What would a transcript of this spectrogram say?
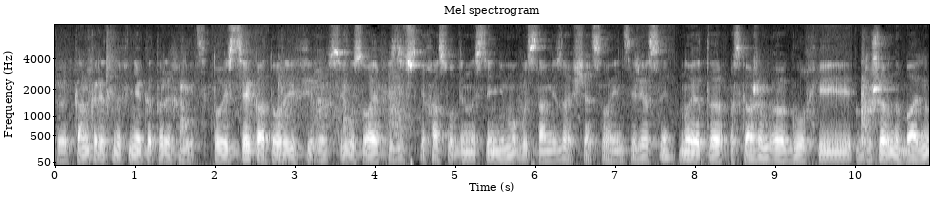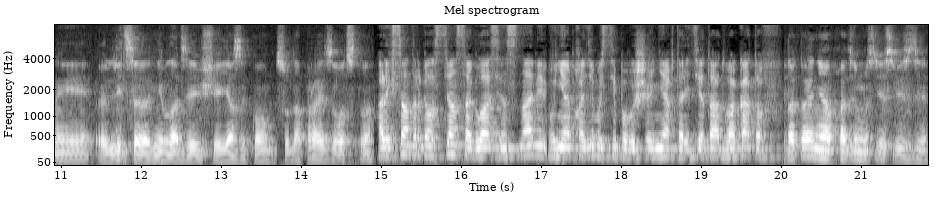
э, конкретных некоторых лиц. То есть те, которые в силу своих физических особенностей не могут сами защищать свои интересы. Ну, это, скажем, э, глухие, душевно больные, лица, не владеющие языком судопроизводства. Александр Галстян согласен с нами в необходимости повышения авторитета адвокатов. Такая необходимость необходимость есть везде,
